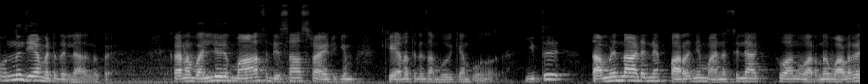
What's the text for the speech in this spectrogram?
ഒന്നും ചെയ്യാൻ പറ്റത്തില്ല അതൊക്കെ. കാരണം വലിയൊരു മാസ് ഡിസാസ്റ്റർ ആയിരിക്കും കേരളത്തിന് സംഭവിക്കാൻ പോകുന്നത്. ഇത് തമിഴ്നാടിനെ പറഞ്ഞ് മനസ്സിലാക്കുക എന്ന് പറഞ്ഞത് വളരെ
